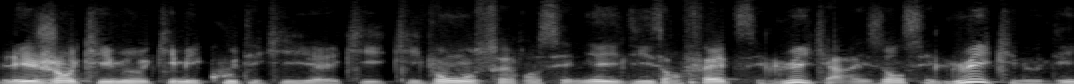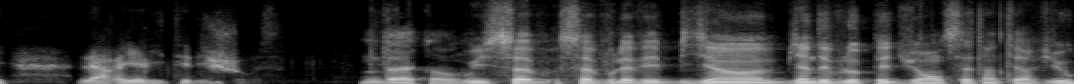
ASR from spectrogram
les gens qui m'écoutent et euh, qui, qui, vont se renseigner, ils disent en fait, c'est lui qui a raison, c'est lui qui nous dit la réalité des choses. D'accord, oui, ça, ça vous l'avez bien, bien développé durant cette interview.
